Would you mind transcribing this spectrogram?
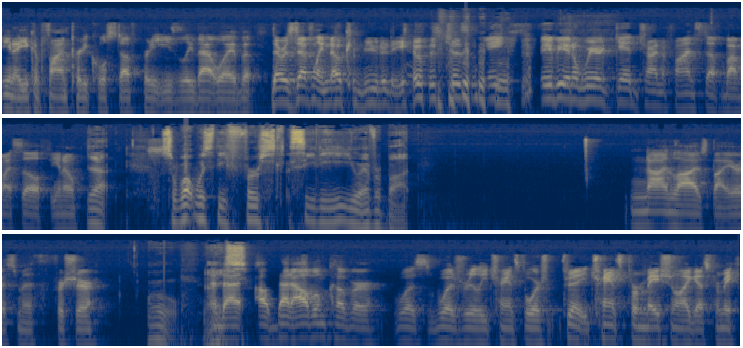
you know you could find pretty cool stuff pretty easily that way. But there was definitely no community. It was just me, me being a weird kid trying to find stuff by myself. You know. yeah. So, what was the first CD you ever bought? Nine Lives by Aerosmith for sure. Oh, nice. And that uh, that album cover was was really transfor- transformational, I guess, for me.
